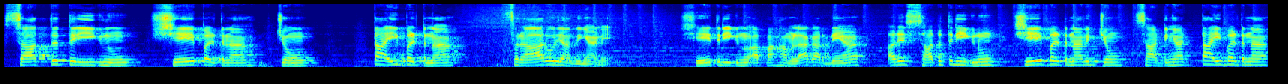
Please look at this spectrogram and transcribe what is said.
7 ਤਰੀਕ ਨੂੰ 6 ਪਲਟਣਾ ਚੋਂ 2.5 ਪਲਟਣਾ ਫਰਾਰ ਹੋ ਜਾਂਦੀਆਂ ਨੇ। 6 ਤਰੀਕ ਨੂੰ ਆਪਾਂ ਹਮਲਾ ਕਰਦੇ ਹਾਂ ਅਤੇ 7 ਤਰੀਕ ਨੂੰ 6 ਪਲਟਨਾਂ ਵਿੱਚੋਂ ਸਾਡੀਆਂ 2.5 ਪਲਟਨਾਂ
